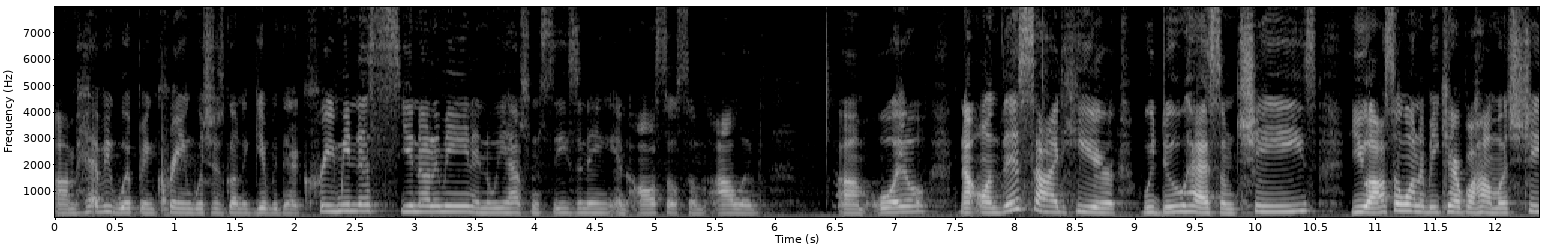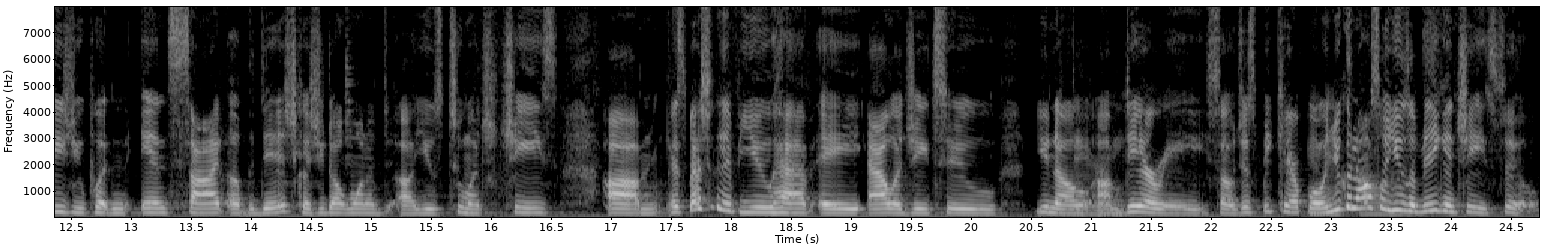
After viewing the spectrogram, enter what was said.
um, heavy whipping cream, which is going to give it that creaminess, you know what I mean? And we have some seasoning and also some olive um, oil. Now, on this side here, we do have some cheese. You also want to be careful how much cheese you put in, inside of the dish because you don't want to uh, use too much cheese, um, especially if you have a allergy to, you know, dairy. Um, dairy. So just be careful. And you can also use a vegan cheese too.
